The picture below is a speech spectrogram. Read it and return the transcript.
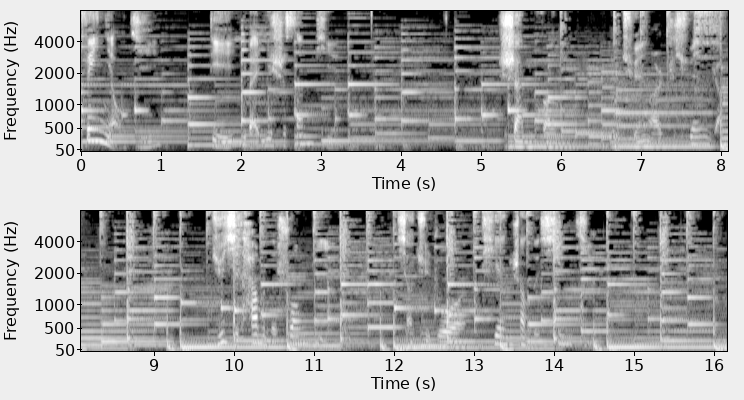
飞鸟集第一百一十三篇。山峰无群而之喧嚷举起他们的双臂想去捉天上的星星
